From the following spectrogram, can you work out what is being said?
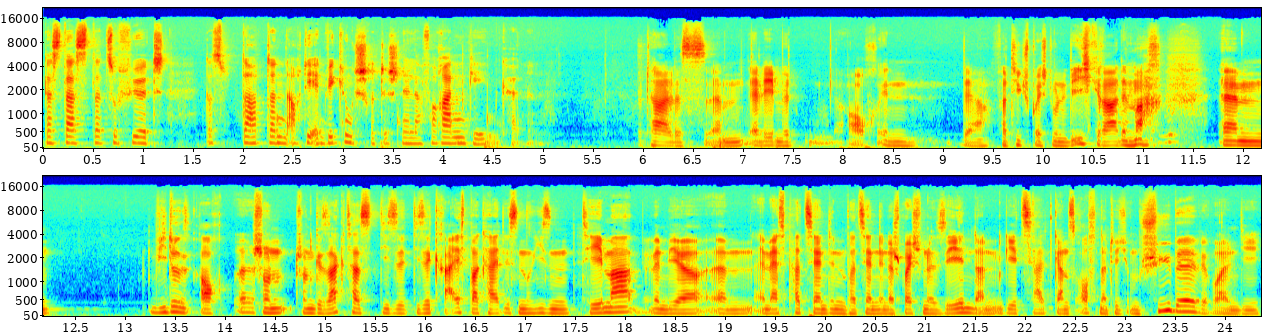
dass das dazu führt, dass dort dann auch die Entwicklungsschritte schneller vorangehen können. Total, das ähm, erleben wir auch in der Fatigue-Sprechstunde, die ich gerade mache. Mhm. Ähm, wie du auch äh, schon, schon gesagt hast, diese, diese Greifbarkeit ist ein Riesenthema. Wenn wir ähm, MS-Patientinnen und Patienten in der Sprechstunde sehen, dann geht es halt ganz oft natürlich um Schübe. Wir wollen die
